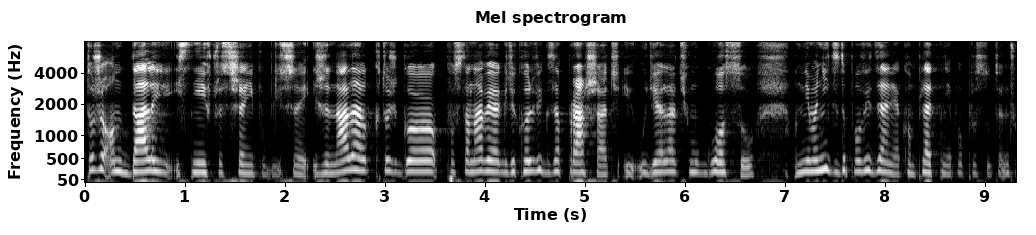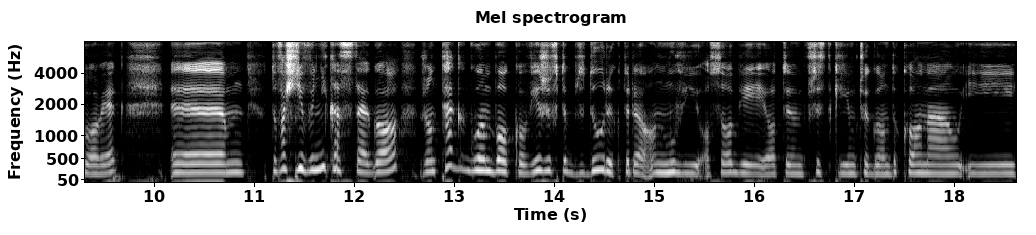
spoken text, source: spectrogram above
to, że on dalej istnieje w przestrzeni publicznej i że nadal ktoś go postanawia gdziekolwiek zapraszać i udzielać mu głosu, on nie ma nic do powiedzenia kompletnie, po prostu ten człowiek, to właśnie wynika z tego, że on tak głęboko wierzy w te bzdury, które on mówi o sobie i o tym wszystkim, czego on dokonał i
